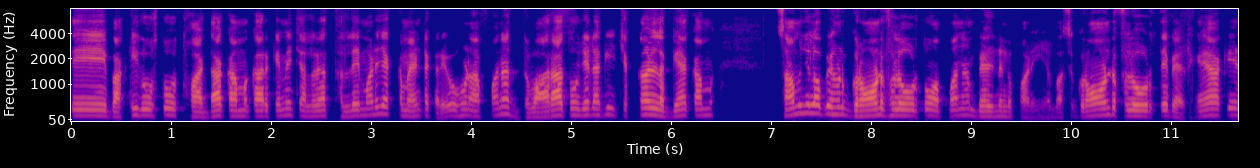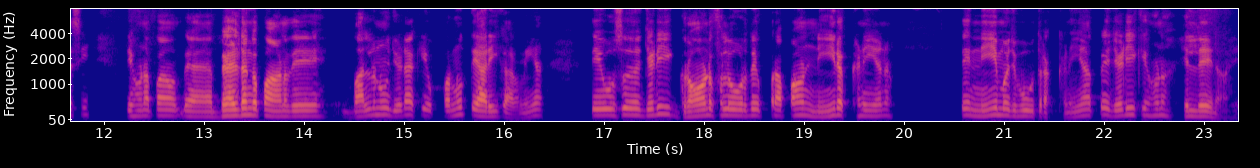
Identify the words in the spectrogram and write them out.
ਤੇ ਬਾਕੀ ਦੋਸਤੋ ਤੁਹਾਡਾ ਕੰਮ ਕਾਰ ਕਿਵੇਂ ਚੱਲ ਰਿਹਾ ਥੱਲੇ ਮਾੜੇ ਜਿਹਾ ਕਮੈਂਟ ਕਰਿਓ। ਹੁਣ ਆਪਾਂ ਨਾ ਦੁਬਾਰਾ ਤੋਂ ਜਿਹੜਾ ਕਿ ਚੱਕਣ ਲੱਗਿਆ ਕੰਮ, ਸਮਝ ਲਓ ਵੀ ਹੁਣ ਗਰਾਊਂਡ ਫਲੋਰ ਤੋਂ ਆਪਾਂ ਨਾ ਬਿਲਡਿੰਗ ਪਾਣੀ ਆ। ਬਸ ਗਰਾਊਂਡ ਫਲੋਰ ਤੇ ਬੈਠ ਗਏ ਆ ਕਿ ਅਸੀਂ ਤੇ ਹੁਣ ਆਪਾਂ ਬਿਲਡਿੰਗ ਪਾਣ ਦੇ ਵੱਲ ਨੂੰ ਜਿਹੜਾ ਕਿ ਉੱਪਰ ਨੂੰ ਤਿਆਰੀ ਕਰਨੀ ਆ। ਤੇ ਉਸ ਜਿਹੜੀ ਗਰਾਊਂਡ ਫਲੋਰ ਦੇ ਉੱਪਰ ਆਪਾਂ ਹੁਣ ਨੀਂਹ ਰੱਖਣੀ ਆ ਨਾ, ਤੇ ਨੀਂਹ ਮਜ਼ਬੂਤ ਰੱਖਣੀ ਆ ਤੇ ਜਿਹੜੀ ਕਿ ਹੁਣ ਹਿੱਲੇ ਨਾ ਇਹ।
